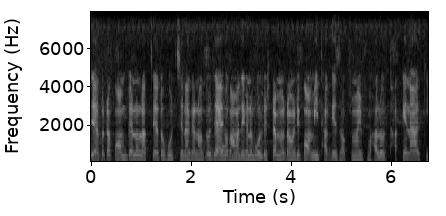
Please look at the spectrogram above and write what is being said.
যে এতটা কম কেন লাগছে, এত হচ্ছে না কেন? তো যাই হোক, আমাদের এখানে ভোল্টেজটা মোটামুটি কমই থাকে, সবসময় ভালো থাকে না আর কি।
